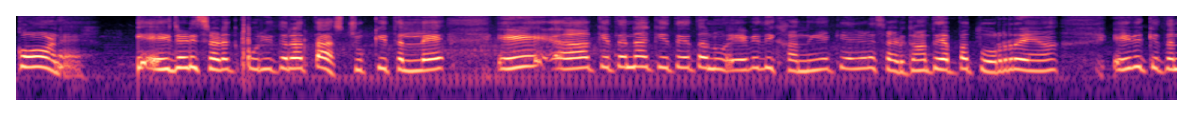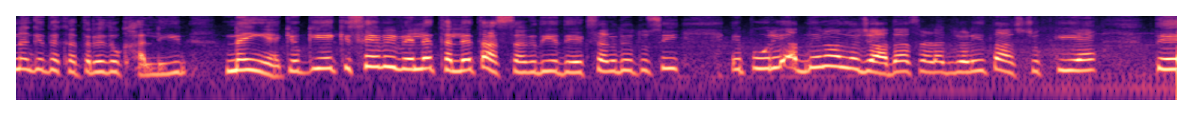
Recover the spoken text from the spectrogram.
ਕੌਣ ਹੈ? ਇਹ ਜਿਹੜੀ ਸੜਕ ਪੂਰੀ ਤਰ੍ਹਾਂ ਧੱਸ ਚੁੱਕੀ ਥੱਲੇ, ਇਹ ਕਿਤੇ ਨਾ ਕਿਤੇ ਤੁਹਾਨੂੰ ਇਹ ਵੀ ਦਿਖਾਉਂਦੀ ਹੈ ਕਿ ਇਹ ਜਿਹੜੇ ਸੜਕਾਂ ਤੇ ਆਪਾਂ ਤੁਰ ਰਹੇ ਹਾਂ, ਇਹ ਵੀ ਕਿਤੇ ਨਾ ਕਿਤੇ ਖਤਰੇ ਤੋਂ ਖਾਲੀ ਨਹੀਂ ਹੈ, ਕਿਉਂਕਿ ਇਹ ਕਿਸੇ ਵੀ ਵੇਲੇ ਥੱਲੇ ਧੱਸ ਸਕਦੀ ਹੈ, ਦੇਖ ਸਕਦੇ ਹੋ ਤੁਸੀਂ, ਇਹ ਪੂਰੀ ਅੱਧੀ ਨਾਲੋਂ ਜ਼ਿਆਦਾ ਸੜਕ ਜਿਹੜੀ ਧੱਸ ਚੁੱਕੀ ਹੈ ਤੇ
